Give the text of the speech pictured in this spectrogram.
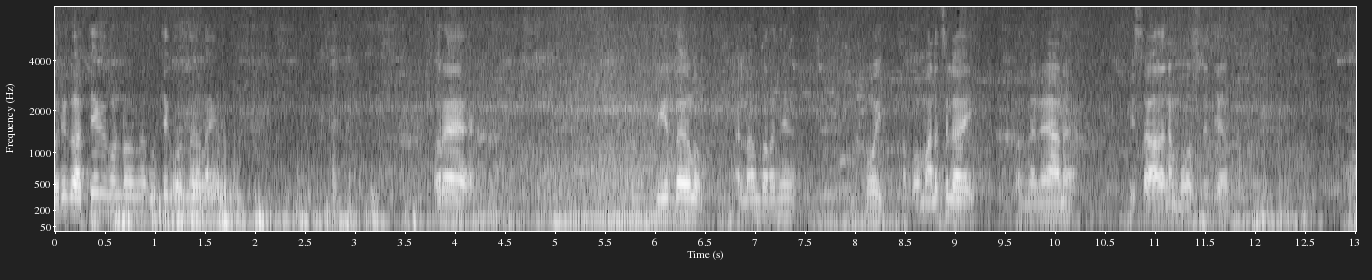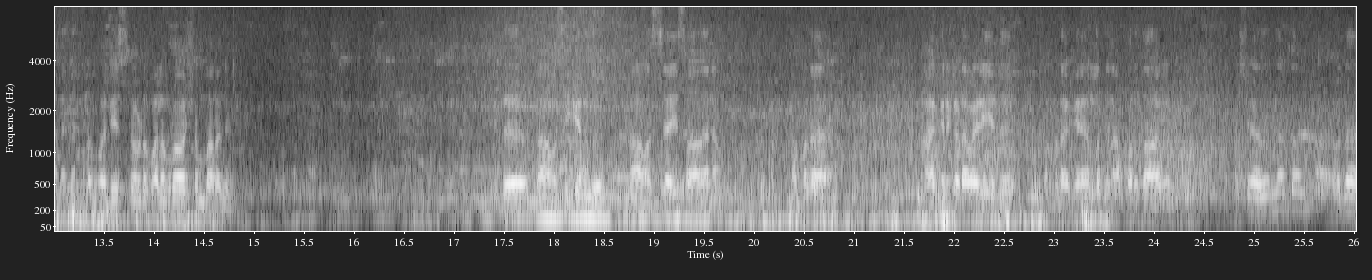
ഒരു കത്തിയൊക്കെ കൊണ്ടുവന്ന് കുത്തി കൊന്നു കളയും. കുറേ തീർത്തകളും എല്ലാം പറഞ്ഞ് പോയി. അപ്പോൾ മനസ്സിലായി തന്നെയാണ് ഈ സാധനം മോഷ്ടിച്ചത് അങ്ങനെ നമ്മൾ പോലീസിനോട് പല പ്രാവശ്യം പറഞ്ഞു. ഇത് താമസിക്കരുത്. താമസിച്ച ഈ സാധനം നമ്മുടെ ആക്രിക്കട വഴി ഇത് നമ്മുടെ കേരളത്തിനപ്പുറത്താകും. പക്ഷേ അതിനകത്ത് അവിടെ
